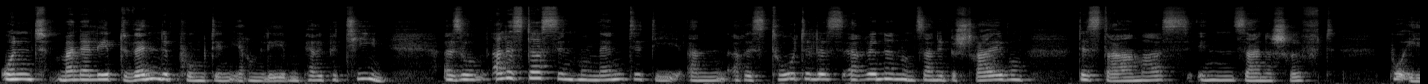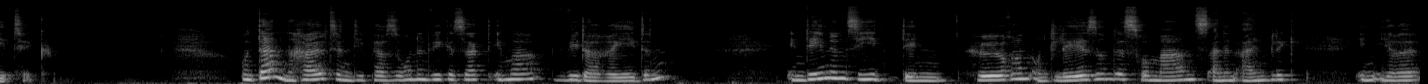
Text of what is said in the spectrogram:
und man erlebt Wendepunkte in ihrem Leben, Peripetien. Also alles das sind Momente, die an Aristoteles erinnern und seine Beschreibung des Dramas in seiner Schrift Poetik. Und dann halten die Personen, wie gesagt, immer wieder Reden, in denen sie den Hörern und Lesern des Romans einen Einblick in ihre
